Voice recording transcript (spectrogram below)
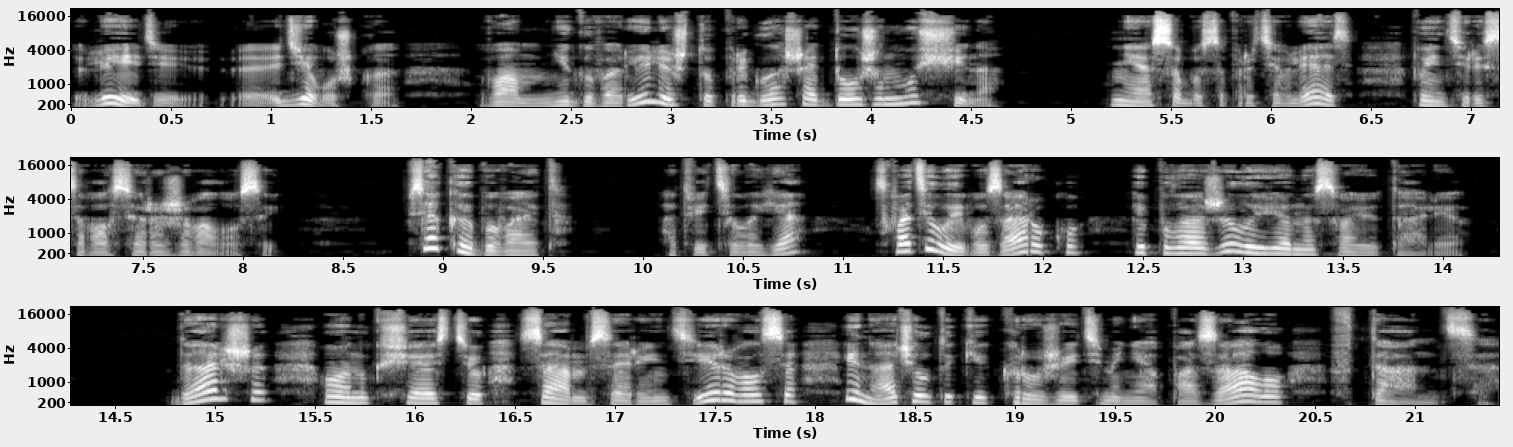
«Леди, э, девушка, вам не говорили, что приглашать должен мужчина?» Не особо сопротивляясь, поинтересовался рыжеволосый. «Всякое бывает», — ответила я, схватила его за руку и положила ее на свою талию. Дальше он, к счастью, сам сориентировался и начал таки кружить меня по залу в танце.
